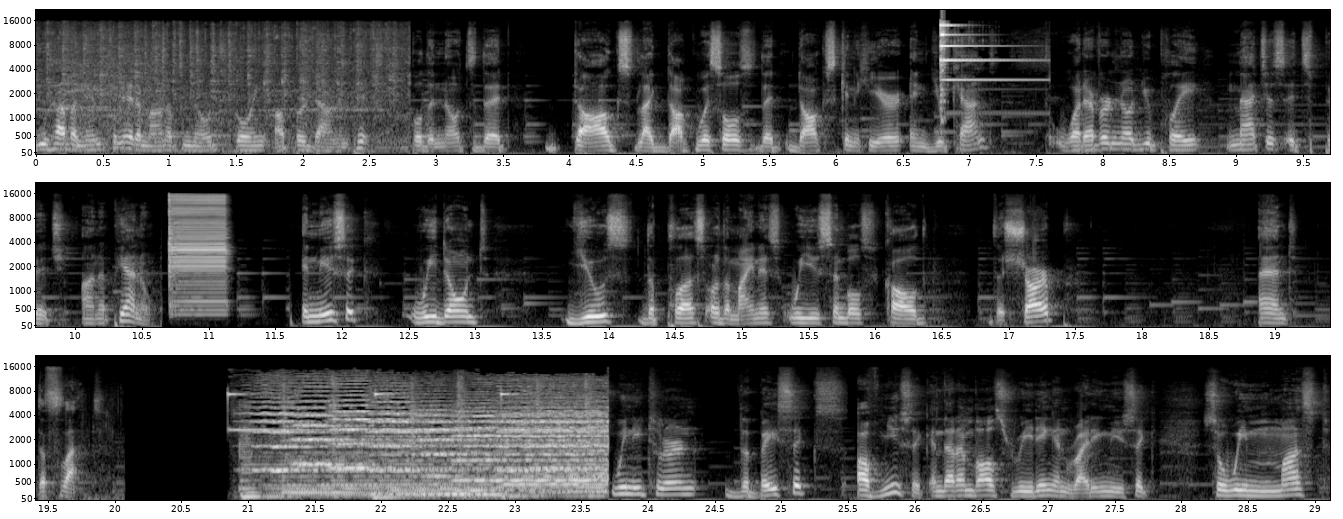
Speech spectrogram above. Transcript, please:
You have an infinite amount of notes going up or down in pitch. For the notes that dogs, like dog whistles, that dogs can hear and you can't. Whatever note you play matches its pitch on a piano. In music, we don't use the plus or the minus. We use symbols called the sharp and the flat. We need to learn the basics of music, and that involves reading and writing music, so we must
